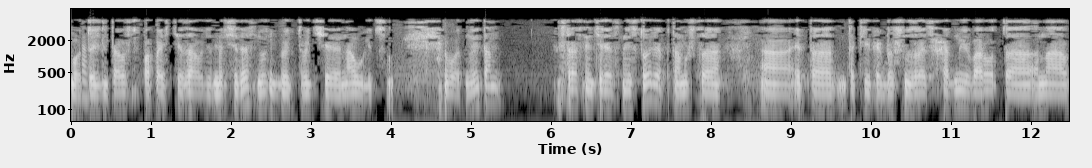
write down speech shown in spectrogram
Вот, то есть для того, чтобы попасть из Audi в Mercedes, нужно будет выйти на улицу. Вот, ну и там страшно интересная история, потому что э, это такие, как бы, что называется, входные ворота на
